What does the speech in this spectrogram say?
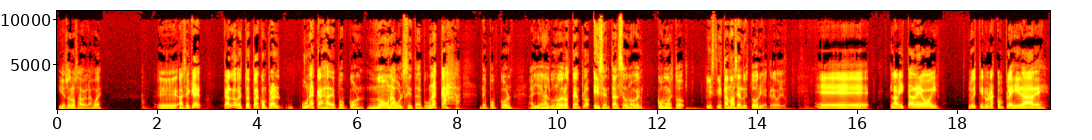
Y eso lo sabe la juez. Eh, así que, Carlos, esto es para comprar una caja de popcorn, no una bolsita de una caja de popcorn allí en alguno de los templos y sentarse uno a ver cómo esto. Y, estamos haciendo historia, creo yo. Eh, la vista de hoy, Luis, tiene unas complejidades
